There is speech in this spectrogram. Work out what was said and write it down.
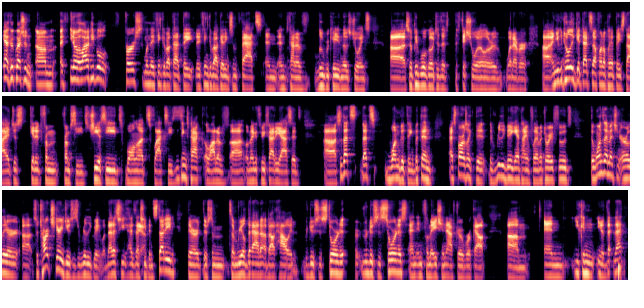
Yeah, good question. Um, you know, a lot of people first when they think about that, they they think about getting some fats and and kind of lubricating those joints. Uh, so people will go to the, the fish oil or whatever, uh, and you can totally get that stuff on a plant based diet. Just get it from from seeds, chia seeds, walnuts, flax seeds. These things pack a lot of uh, omega three fatty acids. Uh, so that's that's one good thing. But then, as far as like the the really big anti inflammatory foods, the ones I mentioned earlier, uh, so tart cherry juice is a really great one. That actually has actually yeah. been studied. There, there's some some real data about how mm-hmm. it reduces store reduces soreness and inflammation after a workout. Um, and you can you know that that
